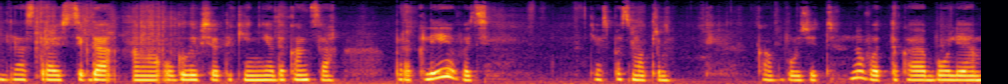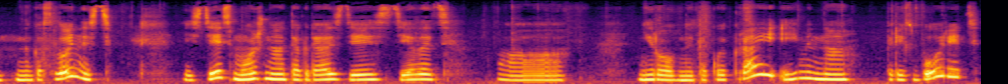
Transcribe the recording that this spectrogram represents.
Я стараюсь всегда а, углы все-таки не до конца проклеивать. Сейчас посмотрим, как будет. Ну, вот такая более многослойность. И здесь можно тогда здесь сделать а, неровный такой край, именно присборить,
